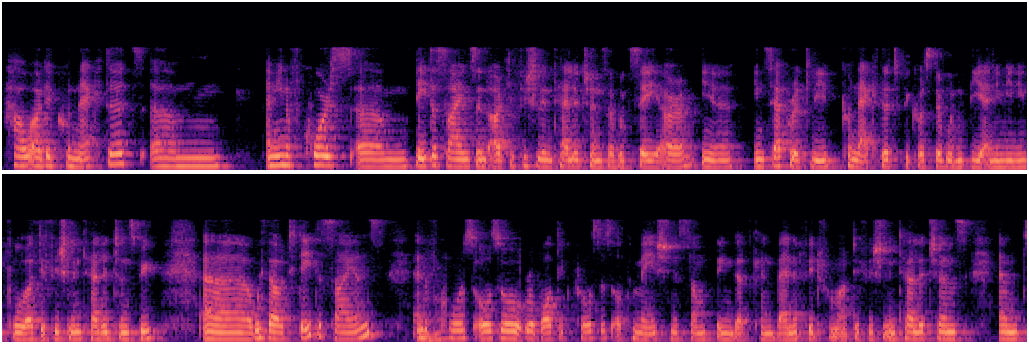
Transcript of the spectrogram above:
How are they connected? Um, I mean, of course, um, data science and artificial intelligence, I would say, are uh, inseparably connected because there wouldn't be any meaningful artificial intelligence be, uh, without data science. And mm-hmm. of course, also robotic process automation is something that can benefit from artificial intelligence. And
